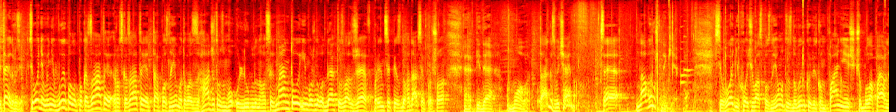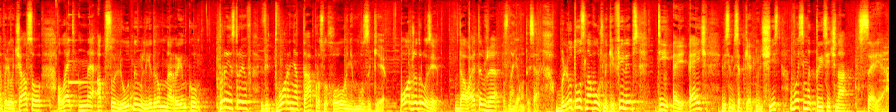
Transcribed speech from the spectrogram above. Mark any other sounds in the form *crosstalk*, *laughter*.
Вітаю, друзі! Сьогодні мені випало показати, розказати та познайомити вас з гаджетом з мого улюбленого сегменту, і можливо дехто з вас вже в принципі здогадався про що е, піде мова. Так, звичайно, це навушники. Сьогодні хочу вас познайомити з новинкою від компанії, що була певний період часу ледь не абсолютним лідером на ринку пристроїв відтворення та прослуховування музики. Отже, друзі. Давайте вже знайомитися. Bluetooth навушники Philips TAH 8506 8000 серія.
